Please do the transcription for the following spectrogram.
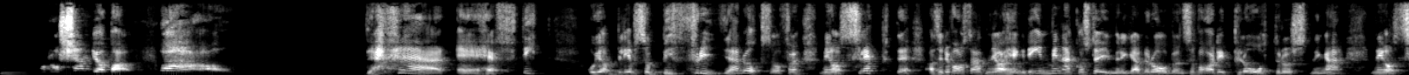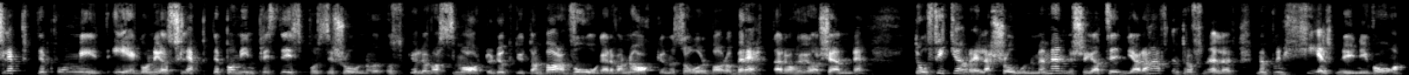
Mm. Och då kände jag bara, wow! Det här är häftigt. Och jag blev så befriad också. För när jag släppte, alltså det var så att när jag hängde in mina kostymer i garderoben så var det plåtrustningar. När jag släppte på mitt ego, när jag släppte på min prestigeposition och, och skulle vara smart och duktig utan bara vågade vara naken och sårbar och berättade hur jag kände. Då fick jag en relation med människor jag tidigare haft en professionell, men på en helt ny nivå.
